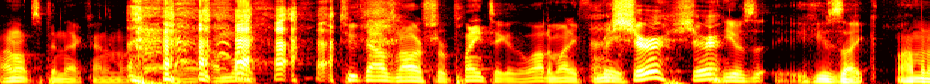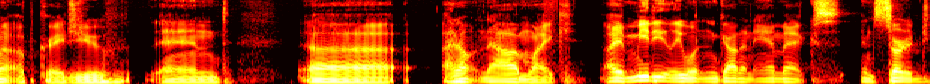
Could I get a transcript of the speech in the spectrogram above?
I don't spend that kind of money. I'm like two thousand dollars for a plane ticket. is A lot of money for me. sure, sure. And he was he was like, I'm gonna upgrade you, and uh, I don't. Now I'm like, I immediately went and got an Amex and started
